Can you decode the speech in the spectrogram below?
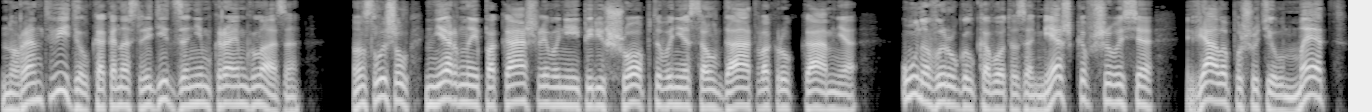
Но Рант видел, как она следит за ним краем глаза. Он слышал нервные покашливания и перешептывания солдат вокруг камня. Уна выругал кого-то замешкавшегося, вяло пошутил Мэт,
